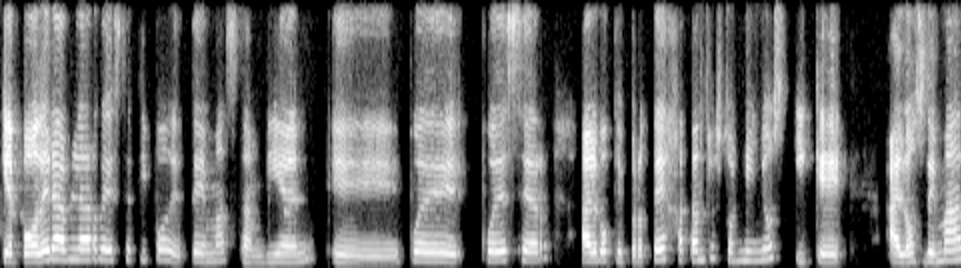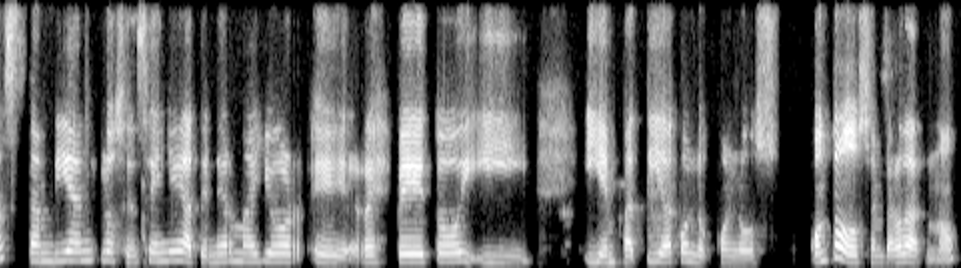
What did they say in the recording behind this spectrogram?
que poder hablar de este tipo de temas también eh, puede, puede ser algo que proteja tanto a estos niños y que a los demás también los enseñe a tener mayor eh, respeto y, empatía con, con, los, con todos, en verdad, ¿no?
